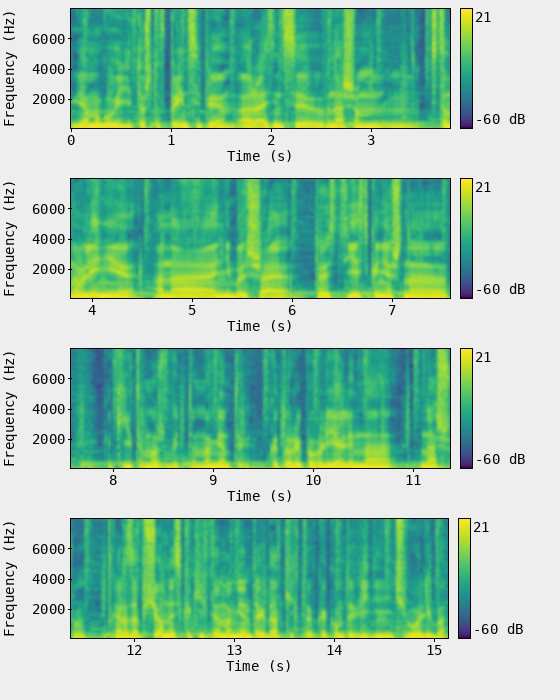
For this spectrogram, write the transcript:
я могу увидеть то, что, в принципе, разница в нашем становлении, она небольшая. То есть есть, конечно, какие-то, может быть, там моменты, которые повлияли на нашу разобщенность в каких-то моментах, mm-hmm. да, в каких-то в каком-то видении чего-либо.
